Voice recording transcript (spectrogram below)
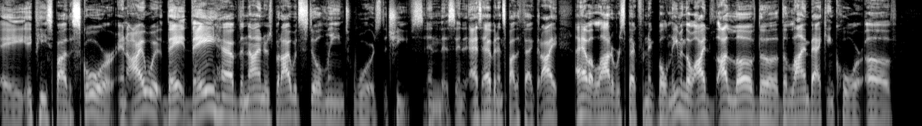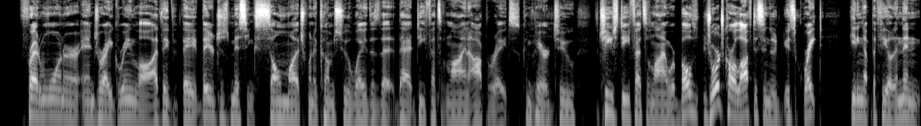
a, a piece by the score, and I would they they have the Niners, but I would still lean towards the Chiefs in mm-hmm. this, and as evidenced by the fact that I I have a lot of respect for Nick Bolton, even though I I love the the linebacking core of Fred Warner and Dre Greenlaw. I think that they they're just missing so much when it comes to the way that that defensive line operates compared mm-hmm. to the Chiefs' defensive line, where both George Karlaftis is- is great getting up the field. And then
